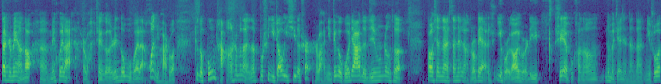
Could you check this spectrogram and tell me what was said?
但是没想到，呃，没回来，是吧？这个人都不回来。换句话说，这个工厂什么的，那不是一朝一夕的事儿，是吧？你这个国家的金融政策。到现在三天两头变，一会儿高一会儿低，谁也不可能那么简简单单。你说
